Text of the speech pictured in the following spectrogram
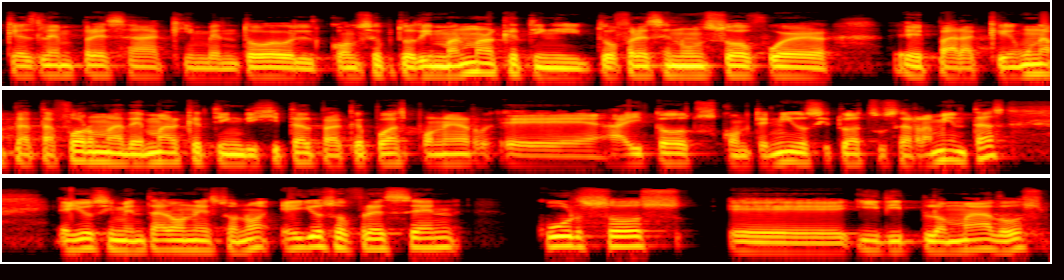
que es la empresa que inventó el concepto de inman marketing y te ofrecen un software eh, para que, una plataforma de marketing digital para que puedas poner eh, ahí todos tus contenidos y todas tus herramientas. Ellos inventaron esto, ¿no? Ellos ofrecen cursos eh, y diplomados,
